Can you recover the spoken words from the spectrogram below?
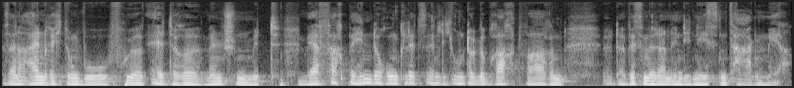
Das ist eine Einrichtung, wo früher ältere Menschen mit Mehrfachbehinderung letztendlich untergebracht waren. Da wissen wir dann in den nächsten Tagen mehr.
